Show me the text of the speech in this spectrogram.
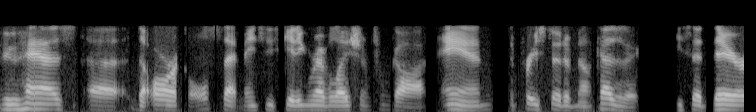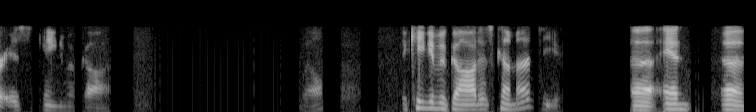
who has uh, the oracles, that means he's getting revelation from God, and the priesthood of Melchizedek, he said, there is the kingdom of God. Well, the kingdom of God has come unto you. Uh, and uh,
